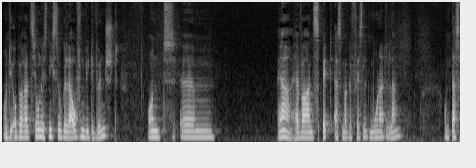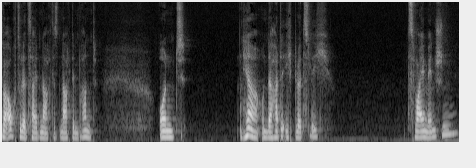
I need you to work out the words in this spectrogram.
Und die Operation ist nicht so gelaufen wie gewünscht. Und ähm, ja, er war ans Bett erstmal gefesselt, monatelang. Und das war auch zu der Zeit nach, des, nach dem Brand. Und ja, und da hatte ich plötzlich zwei Menschen,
